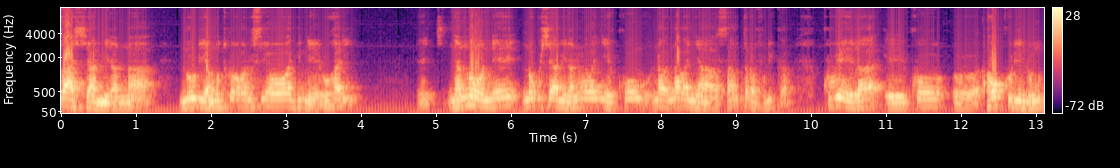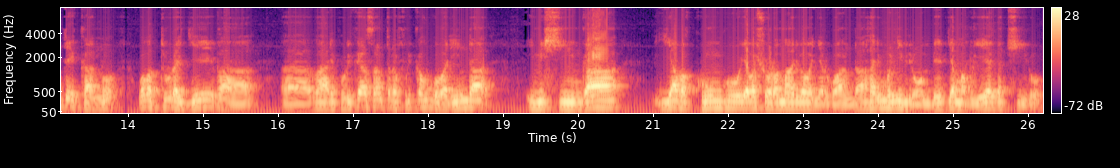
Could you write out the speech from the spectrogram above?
zashyamirana n'uriya mutwe w'abarusiya wa Wagner uhari Eh, nanone no gushyamirana n'abanyekongo na- n'abanyasantarafurika kubera eh, ko eh, aho kurinda umutekano w'abaturage ba ba repubulika ya santarafurika ahubwo barinda imishinga y'abakungu y'abashoramari b'abanyarwanda harimo n'ibirombe by'amabuye y'agaciro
